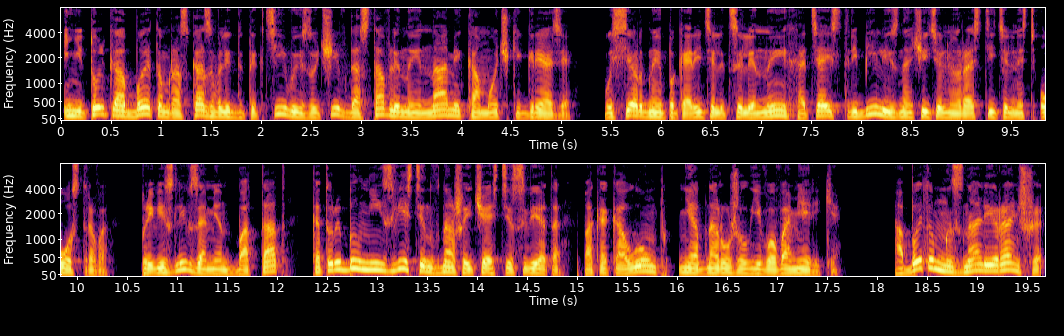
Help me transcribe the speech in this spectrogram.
И не только об этом рассказывали детективы, изучив доставленные нами комочки грязи. Усердные покорители целины, хотя истребили значительную растительность острова, привезли взамен батат, который был неизвестен в нашей части света, пока Колумб не обнаружил его в Америке. Об этом мы знали и раньше.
